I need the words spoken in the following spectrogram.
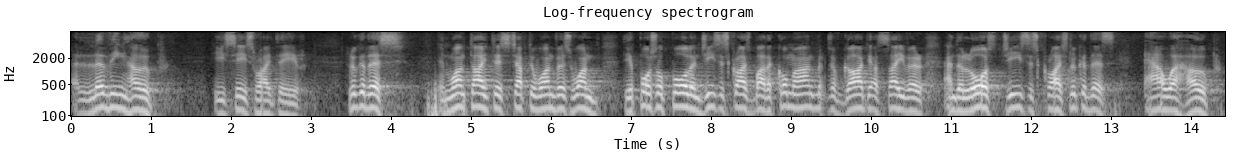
a living hope, he says right there. Look at this. In 1 Titus chapter 1 verse 1, the apostle Paul and Jesus Christ by the commandments of God our Savior and the Lord Jesus Christ. Look at this. Our hope.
